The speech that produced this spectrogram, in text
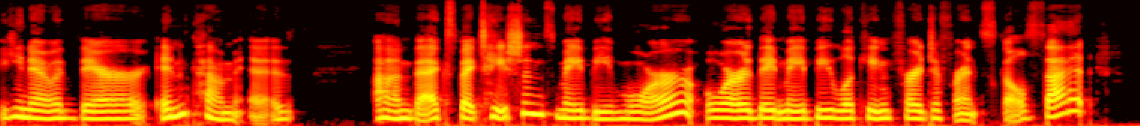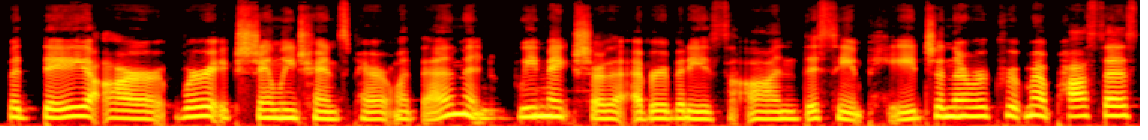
you know their income is um, the expectations may be more, or they may be looking for a different skill set, but they are, we're extremely transparent with them and we make sure that everybody's on the same page in their recruitment process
